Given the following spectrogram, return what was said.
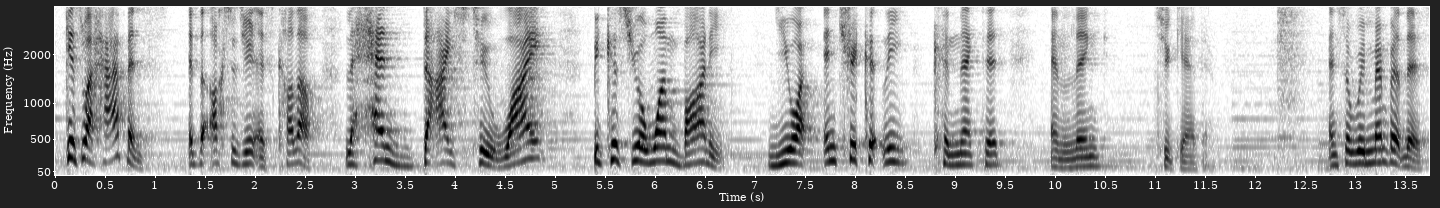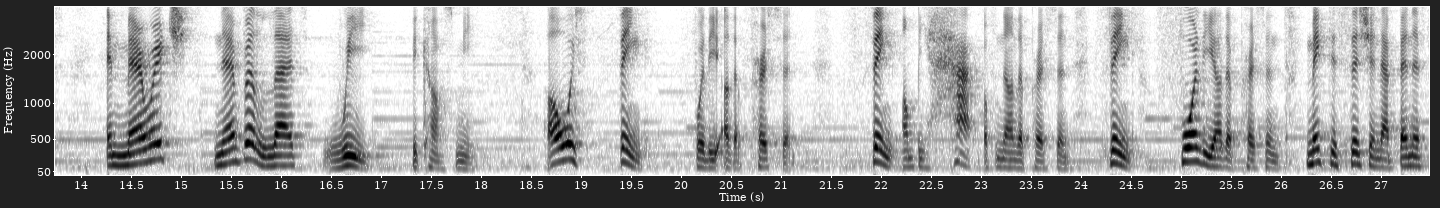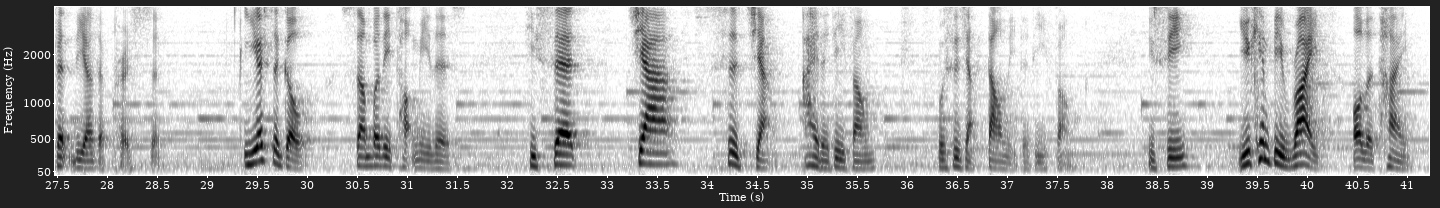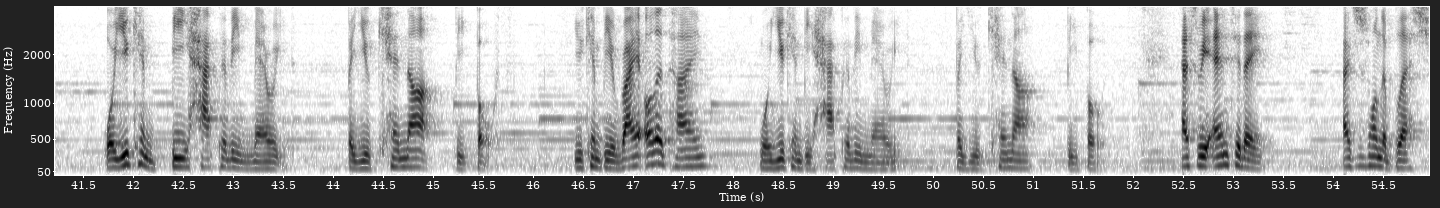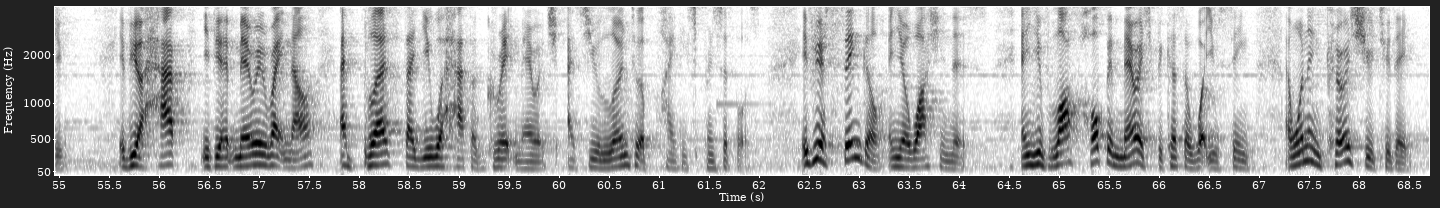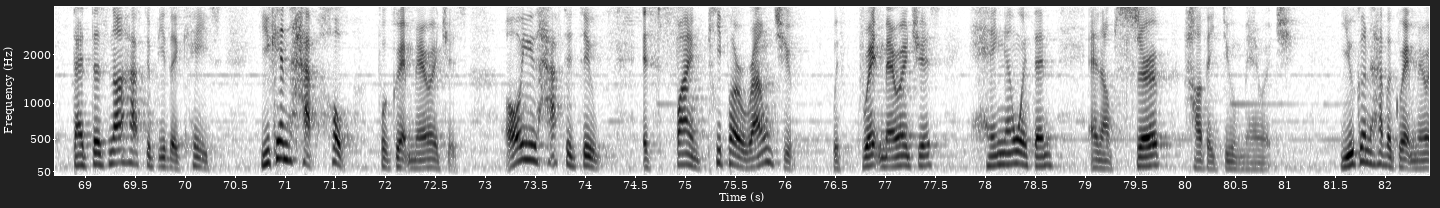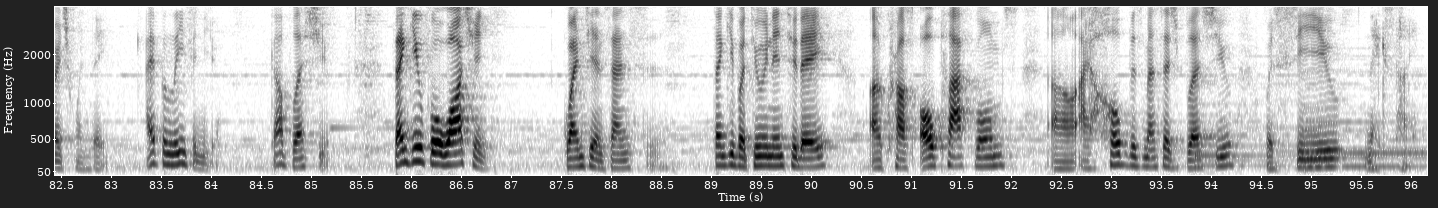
Guess what happens if the oxygen is cut off? The hand dies too. Why? Because you're one body. You are intricately connected and linked together. And so remember this in marriage, never let we becomes me. Always think for the other person. Think on behalf of another person. Think for the other person. Make decisions that benefit the other person. Years ago, somebody taught me this. He said, 家是讲爱的地方，不是讲道理的地方. You see, you can be right all the time, or you can be happily married, but you cannot be both. You can be right all the time, where you can be happily married, but you cannot be both. As we end today, I just want to bless you. If you're happy, if you're married right now, I bless that you will have a great marriage as you learn to apply these principles. If you're single and you're watching this, and you've lost hope in marriage because of what you've seen, I want to encourage you today. That does not have to be the case. You can have hope for great marriages. All you have to do is find people around you with great marriages, hang out with them, and observe how they do marriage. You're gonna have a great marriage one day. I believe in you. God bless you. Thank you for watching. 关键三十. Thank you for tuning in today across all platforms. Uh, I hope this message bless you. We'll see you next time.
